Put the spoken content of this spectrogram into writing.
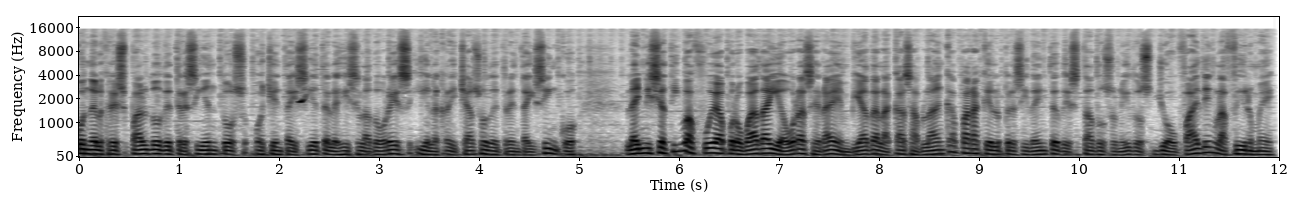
Con el respaldo de 387 legisladores y el rechazo de 35, la iniciativa fue aprobada y ahora será enviada a la Casa Blanca para que el presidente de Estados Unidos, Joe Biden, la firme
